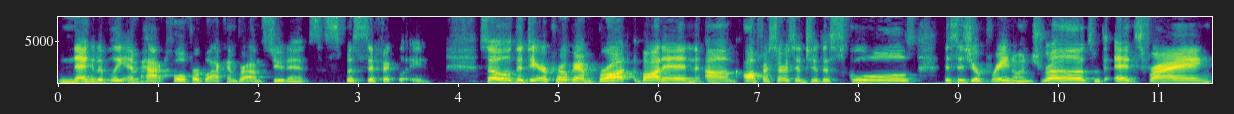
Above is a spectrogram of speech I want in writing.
negatively impactful for black and brown students specifically. So the dare program brought brought in um, officers into the schools. This is your brain on drugs with eggs frying.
